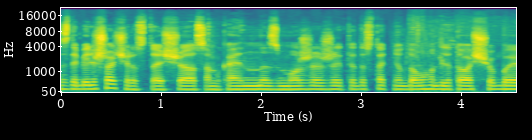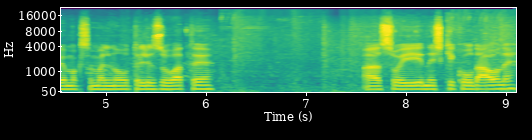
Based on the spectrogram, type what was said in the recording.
Здебільшого через те, що сам Каїн не зможе жити достатньо довго для того, щоб максимально утилізувати а, свої низькі кулдауни.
